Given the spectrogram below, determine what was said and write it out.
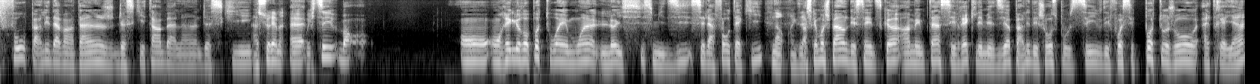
faut parler davantage de ce qui est emballant, de ce qui est... assurément. Euh, oui. Puis tu sais, bon, on, on réglera pas toi et moi là ici ce midi, c'est la faute à qui? Non, exact. Parce que moi je parle des syndicats, en même temps, c'est vrai que les médias parler des choses positives, des fois c'est pas toujours attrayant.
